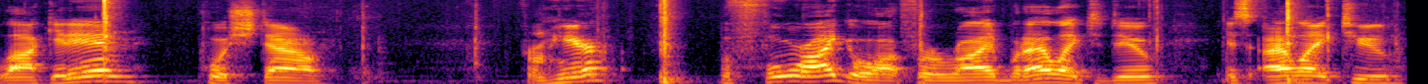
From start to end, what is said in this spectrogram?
lock it in, push down. From here, before I go out for a ride, what I like to do is I like to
